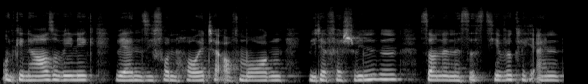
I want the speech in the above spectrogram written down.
und genauso wenig werden sie von heute auf morgen wieder verschwinden, sondern es ist hier wirklich ein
